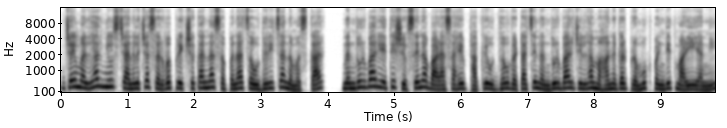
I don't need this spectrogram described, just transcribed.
जय मल्हार न्यूज चॅनलच्या सर्व प्रेक्षकांना सपना चौधरीचा नमस्कार. नंदुरबार येथे शिवसेना बाळासाहेब ठाकरे उद्धव गटाचे नंदुरबार जिल्हा महानगर प्रमुख पंडित माळी यांनी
